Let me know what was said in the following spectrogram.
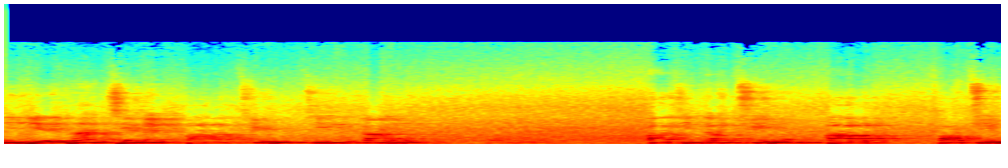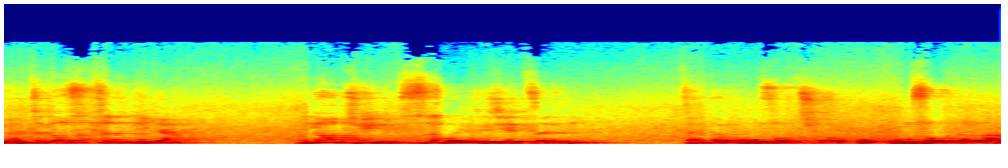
你别看前面八句金刚，八金刚句门，八法句门，这都是真理呀。你要去思维这些真理，真的无所求，无无所得啊。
